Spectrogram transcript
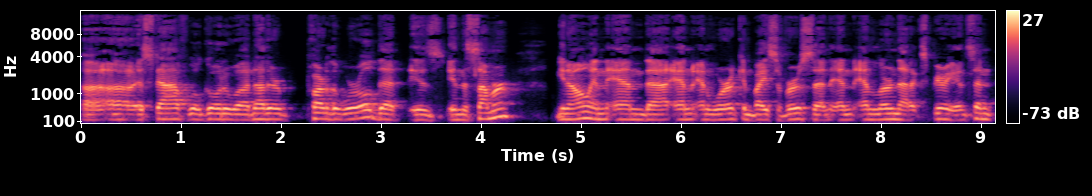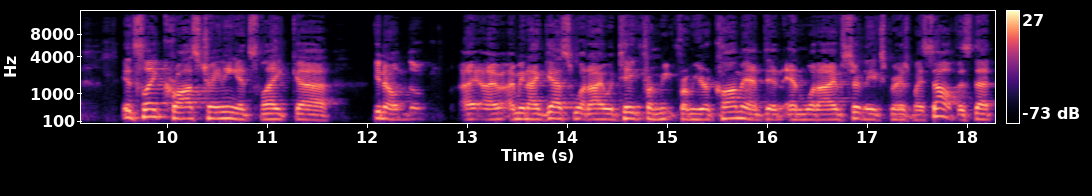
uh, a staff will go to another part of the world that is in the summer, you know, and and uh, and and work and vice versa, and and and learn that experience. And it's like cross training. It's like uh, you know, the, I, I, I mean, I guess what I would take from from your comment and, and what I've certainly experienced myself is that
